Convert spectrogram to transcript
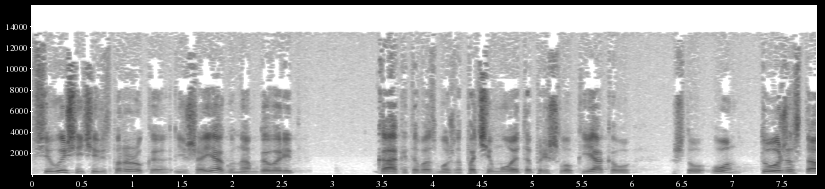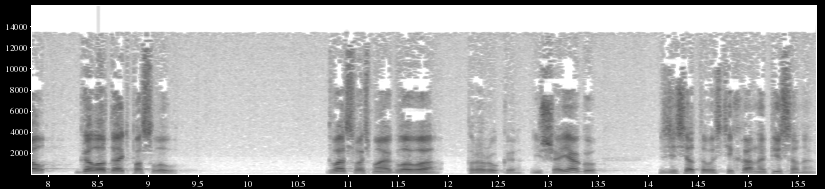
Всевышний через пророка Ишаягу нам говорит, как это возможно, почему это пришло к Якову, что он тоже стал голодать по слову. 28 глава пророка Ишаягу, с 10 стиха написано,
